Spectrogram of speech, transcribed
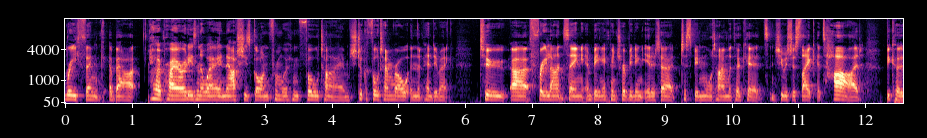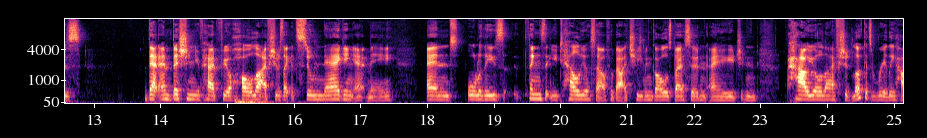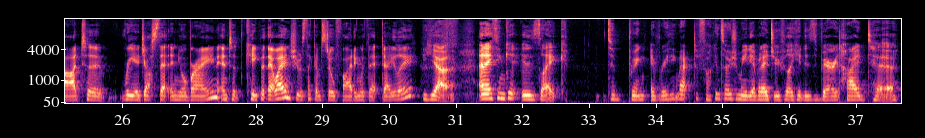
rethink about her priorities in a way. And now she's gone from working full time. She took a full time role in the pandemic to uh, freelancing and being a contributing editor to spend more time with her kids. And she was just like, it's hard because that ambition you've had for your whole life. She was like, it's still nagging at me. And all of these things that you tell yourself about achieving goals by a certain age and how your life should look, it's really hard to readjust that in your brain and to keep it that way. And she was like, I'm still fighting with that daily. Yeah. And I think it is like to bring everything back to fucking social media, but I do feel like it is very tied to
